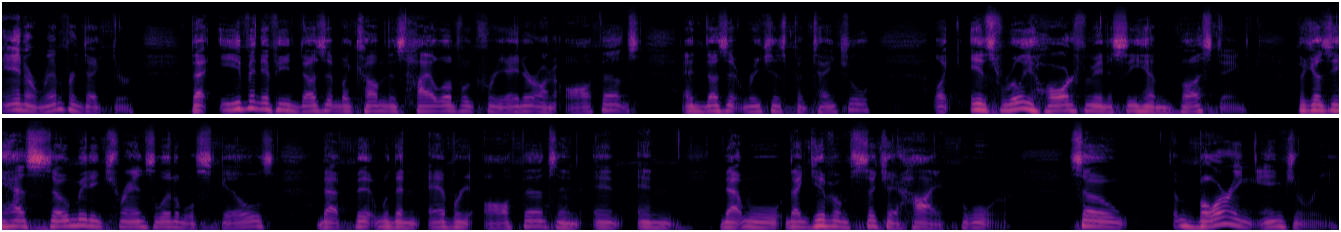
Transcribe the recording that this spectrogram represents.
and a rim protector that even if he doesn't become this high level creator on offense and doesn't reach his potential, like it's really hard for me to see him busting because he has so many translatable skills that fit within every offense and, and, and that will that give him such a high floor. So barring injury,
